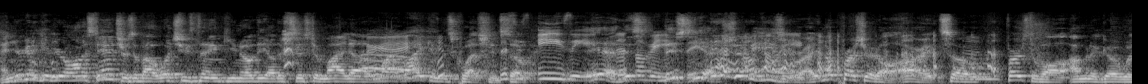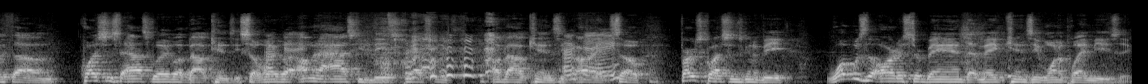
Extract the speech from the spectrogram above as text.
and you're going to give your honest answers about what you think you know the other sister might uh, might like in this question. This so, is easy. yeah, this, this, this easy. yeah, it should be easy, right? No pressure at all. All right. So, first of all, I'm going to go with. Um, Questions to ask Laila about Kenzie. So, Laila, Okay. I'm going to ask you these questions about Kenzie. All right. So, first question is going to be What was the artist or band that made Kenzie want to play music?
